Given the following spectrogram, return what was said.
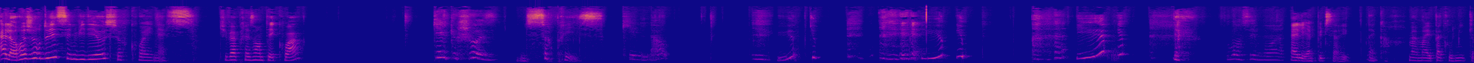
Alors aujourd'hui, c'est une vidéo sur quoi Inès? Tu vas présenter quoi? Quelque chose Une surprise. qui est là. Youp, youp. Youp, youp. Bon, c'est bon. là. Allez, un peu de sérieux. D'accord. Maman est pas comique.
